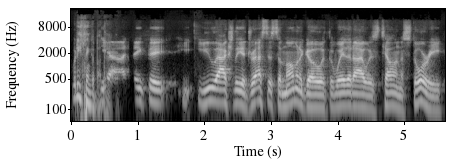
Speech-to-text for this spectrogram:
What do you think about yeah, that? Yeah, I think that you actually addressed this a moment ago with the way that I was telling a story,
